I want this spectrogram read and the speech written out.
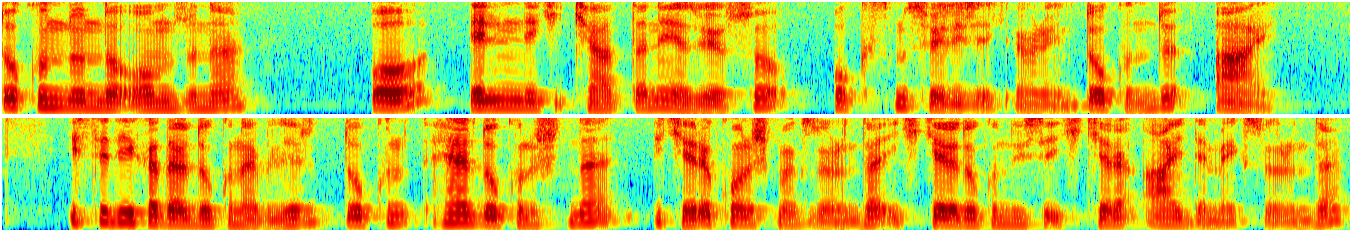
Dokunduğunda omzuna o elindeki kağıtta ne yazıyorsa o kısmı söyleyecek. Örneğin dokundu I. İstediği kadar dokunabilir. Dokun, her dokunuşunda bir kere konuşmak zorunda. İki kere dokunduysa iki kere I demek zorunda.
